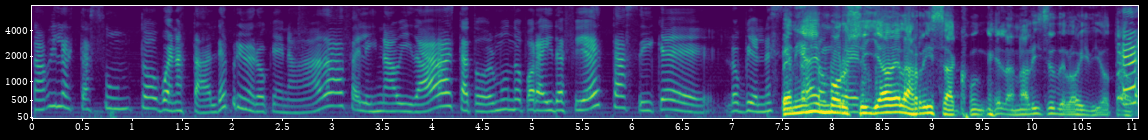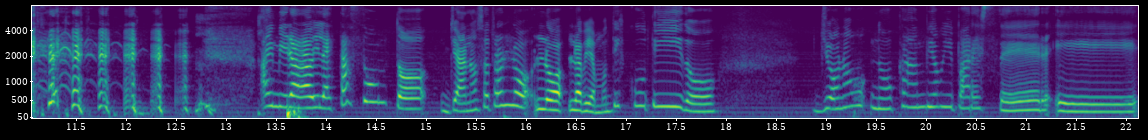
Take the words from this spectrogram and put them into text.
Ávila, este asunto, buenas tardes, primero que nada, feliz Navidad, está todo el mundo por ahí de fiesta, así que los viernes Venías en morcilla de la risa con el análisis de los idiotas. Ay, mira, Dávila, este asunto ya nosotros lo, lo, lo habíamos discutido. Yo no, no cambio mi parecer. Eh,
